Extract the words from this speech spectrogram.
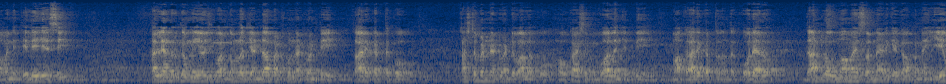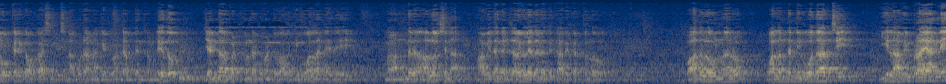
అవన్నీ తెలియజేసి కళ్యాణదుర్గం నియోజకవర్గంలో జెండా పట్టుకున్నటువంటి కార్యకర్తకు కష్టపడినటువంటి వాళ్ళకు అవకాశం ఇవ్వాలని చెప్పి మా కార్యకర్తలంతా కోరారు. దాంట్లో ఉమామహేశ్వర నాయుడికే కాకుండా ఏ ఒక్కరికి అవకాశం ఇచ్చినా కూడా నాకు ఎటువంటి అభ్యంతరం లేదు. జెండా పట్టుకున్నటువంటి వాళ్ళకి ఇవ్వాలనేది మా అందరి ఆలోచన ఆ విధంగా జరగలేదనేది కార్యకర్తలు బాధలో ఉన్నారు. వాళ్ళందరినీ ఓదార్చి వీళ్ళ అభిప్రాయాన్ని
